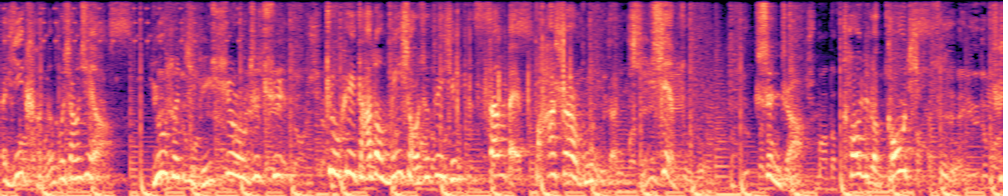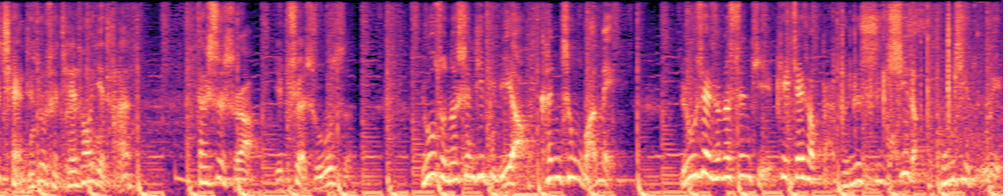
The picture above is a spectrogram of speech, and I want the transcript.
那你可能不相信啊，游隼仅凭血肉之躯就可以达到每小时飞行三百八十二公里的极限速度，甚至啊，超越了高铁的速度，这简直就是天方夜谭。但事实啊，也确实如此。游隼的身体比例啊，堪称完美。流线型的身体可以减少百分之十七的空气阻力。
